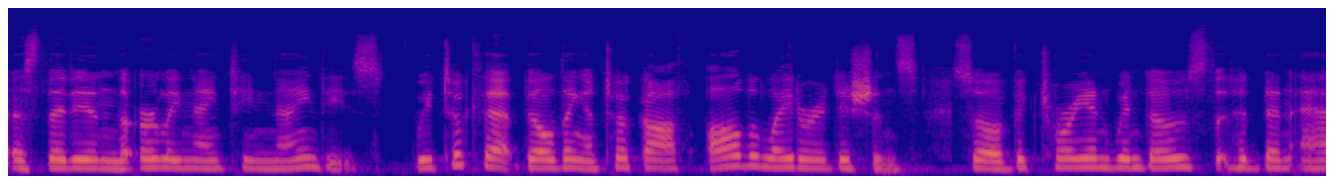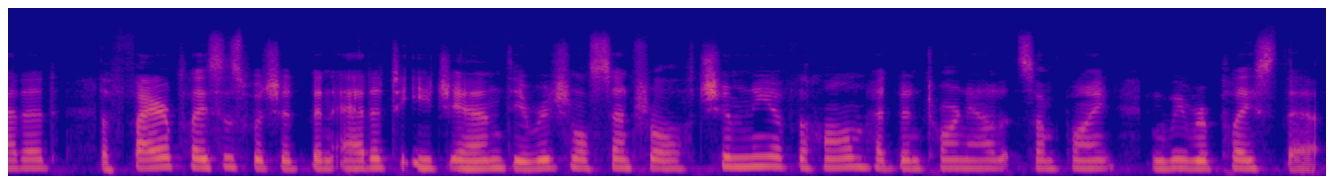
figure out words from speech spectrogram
is that in the early 1990s, we took that building and took off all the later additions. So, Victorian windows that had been added, the fireplaces which had been added to each end, the original central chimney of the home had been torn out at some point, and we replaced that.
